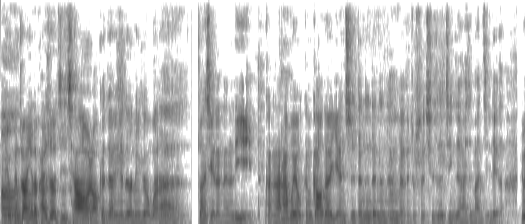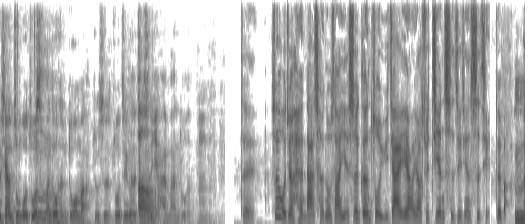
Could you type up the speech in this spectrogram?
有更专业的拍摄技巧，然后更专业的那个文案撰写的能力，可能还会有更高的颜值等等等等等等，就是其实竞争还是蛮激烈的，因为现在中国做什么都很多嘛，就是做这个的其实也还蛮多的，嗯，对。所以我觉得很大程度上也是跟做瑜伽一样，要去坚持这件事情，对吧？嗯，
